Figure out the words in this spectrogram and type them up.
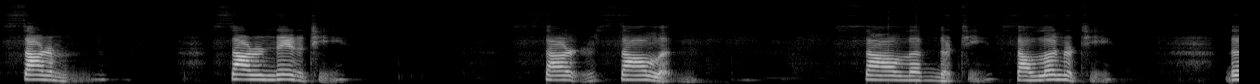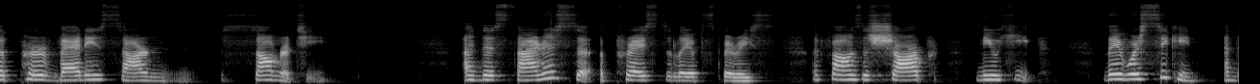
solemn serenity, solemn, solemnity, solemnity, the pervading solemnity, and the silence oppressed their spirits. They found the sharp new heap. They were seeking and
